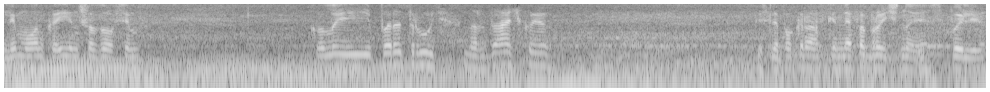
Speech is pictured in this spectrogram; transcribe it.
Лімонка інша зовсім. Коли її перетруть наждачкою після покраски нефабричної з пилью.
